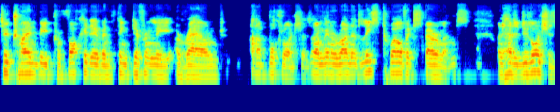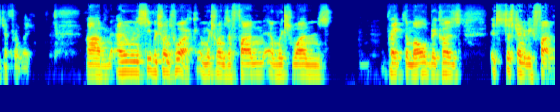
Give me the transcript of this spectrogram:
to try and be provocative and think differently around uh, book launches. And I'm going to run at least twelve experiments on how to do launches differently. Um, and I'm going to see which ones work and which ones are fun and which ones break the mold because it's just going to be fun.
